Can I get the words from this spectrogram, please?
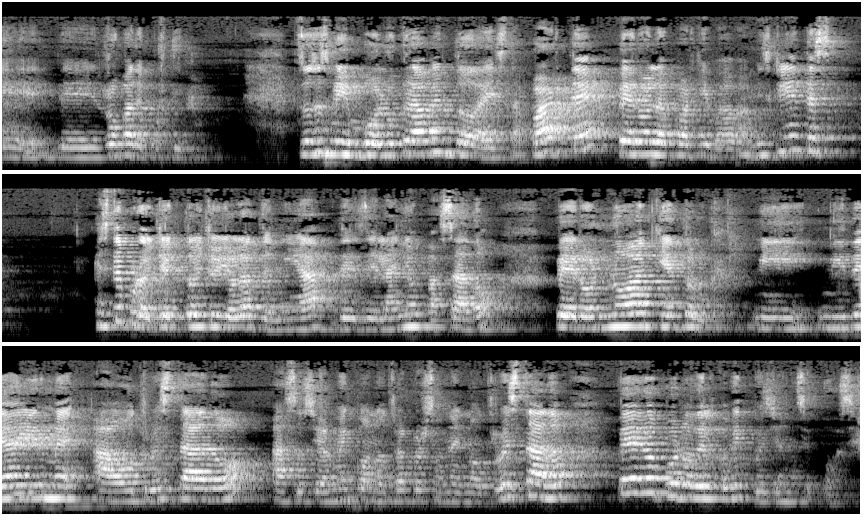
eh, de ropa deportiva. Entonces me involucraba en toda esta parte, pero a la par llevaba a mis clientes. Este proyecto yo, yo lo tenía desde el año pasado, pero no aquí en Toluca. Mi, mi idea era irme a otro estado, asociarme con otra persona en otro estado, pero por lo del COVID pues ya no se puede hacer.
